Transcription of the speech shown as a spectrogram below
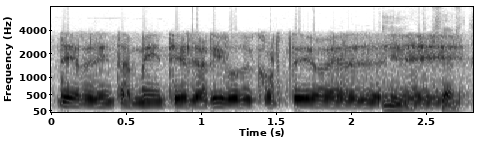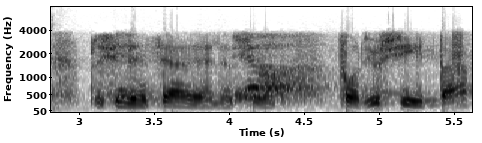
dei rallentamenti all'arrivo del corteo e, mm, certo. presidenziale alla sua fuoriuscita,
